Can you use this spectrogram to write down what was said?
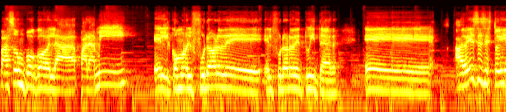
Pasó un poco la, para mí, el, como el furor de, el furor de Twitter. Eh, a veces estoy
